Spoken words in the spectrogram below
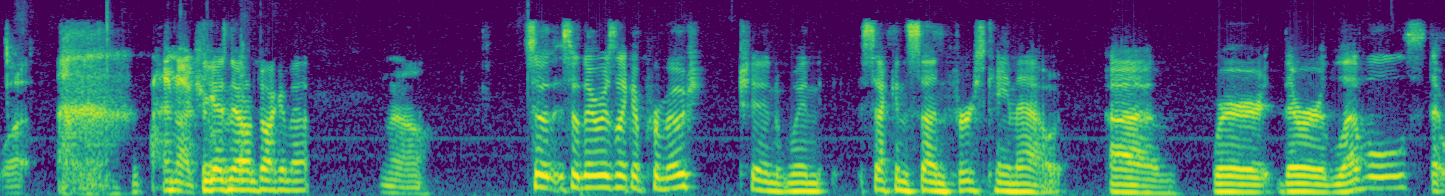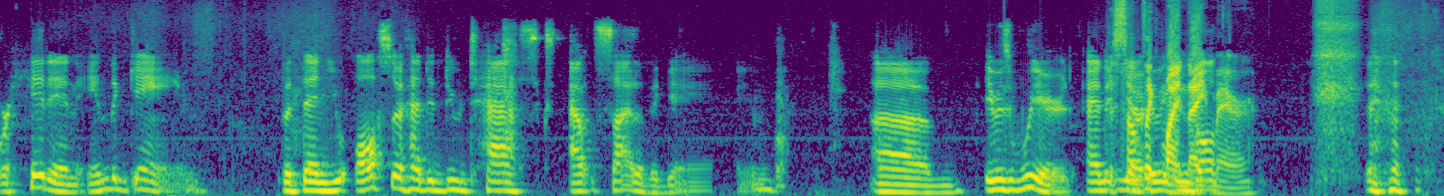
What? I'm not sure. you guys know what I'm talking about? no. So, so there was like a promotion when Second Son first came out, um, where there were levels that were hidden in the game, but then you also had to do tasks outside of the game. Um, it was weird, and It you know, sounds like my involved- nightmare.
